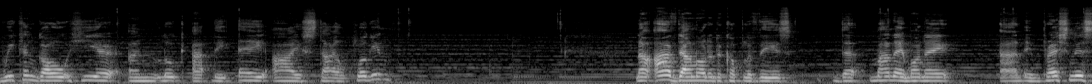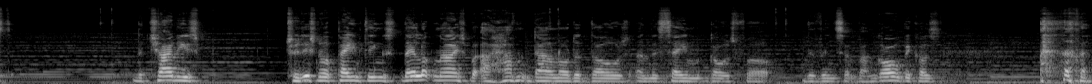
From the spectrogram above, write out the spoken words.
we can go here and look at the AI style plugin. Now I've downloaded a couple of these, the Manet Monet and Impressionist, the Chinese traditional paintings, they look nice, but I haven't downloaded those and the same goes for the Vincent van Gogh because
